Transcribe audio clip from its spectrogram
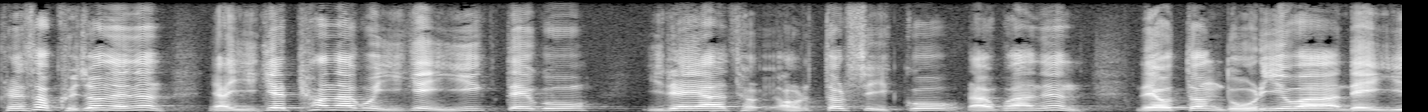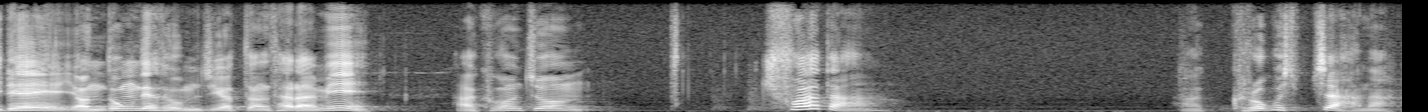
그래서 그 전에는 야 이게 편하고 이게 이익되고 이래야 어떨 수 있고라고 하는 내 어떤 놀이와 내 일에 연동돼서 움직였던 사람이 아 그건 좀 추하다. 아 그러고 싶지 않아.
